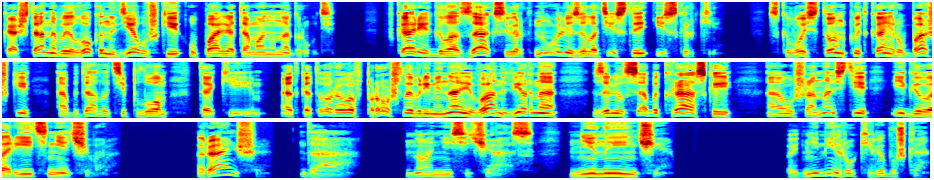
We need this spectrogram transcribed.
Каштановые локоны девушки упали атаману на грудь. В карих глазах сверкнули золотистые искорки. Сквозь тонкую ткань рубашки обдало теплом, таким, от которого в прошлые времена Иван, верно, залился бы краской, а уж о и говорить нечего. Раньше, да, Но не сейчас, не нынче. Подними руки, Любушка.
